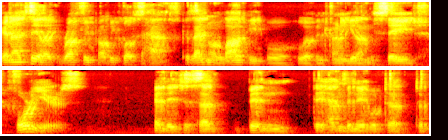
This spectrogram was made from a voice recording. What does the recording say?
and I'd say like roughly probably close to half because I know a lot of people who have been trying to get on the stage for years, and they just have been they haven't been able to, to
